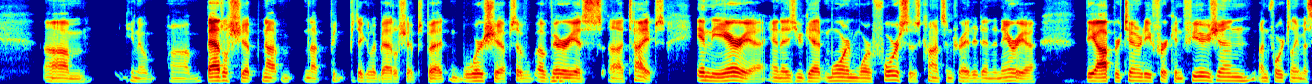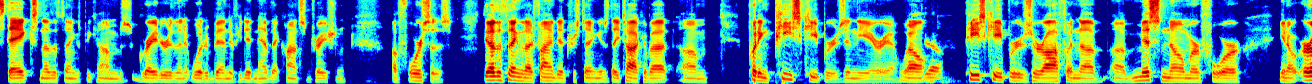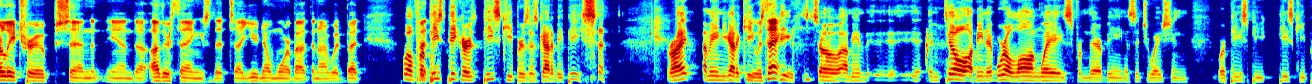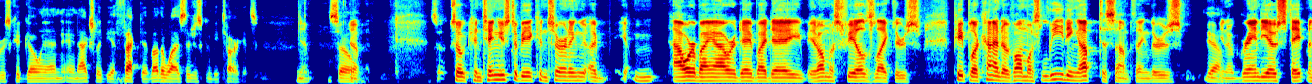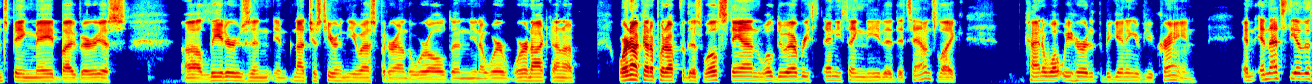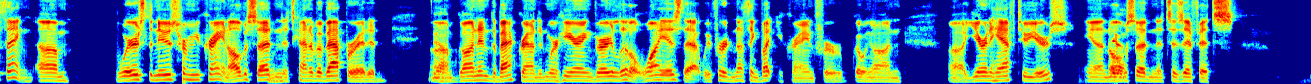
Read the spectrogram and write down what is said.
um, you know um, battleship not not particular battleships but warships of, of mm-hmm. various uh, types in the area. And as you get more and more forces concentrated in an area the opportunity for confusion unfortunately mistakes and other things becomes greater than it would have been if you didn't have that concentration of forces. The other thing that i find interesting is they talk about um, putting peacekeepers in the area. Well yeah peacekeepers are often a, a misnomer for you know early troops and and uh, other things that uh, you know more about than I would. But well, for but, peacekeepers, peacekeepers, there's got to be peace, right? I mean, you got to keep peace. So, I mean, until I mean, we're a long ways from there being a situation where peace peacekeepers could go in and actually be effective. Otherwise, they're just going to be targets. Yeah. So. Yep. So, so it continues to be concerning uh, hour by hour, day by day. It almost feels like there's people are kind of almost leading up to something. There's, yeah. you know, grandiose statements being made by various uh, leaders, and in, in, not just here in the U.S. but around the world. And you know, we're we're not gonna we're not gonna put up for this. We'll stand. We'll do every anything needed. It sounds like kind of what we heard at the beginning of Ukraine, and and that's the other thing. Um, where's the news from Ukraine? All of a sudden, mm-hmm. it's kind of evaporated, yeah. um, gone into the background, and we're hearing very little. Why is that? We've heard nothing but Ukraine for going on a year and a half, two years, and all yeah. of a sudden, it's as if it's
